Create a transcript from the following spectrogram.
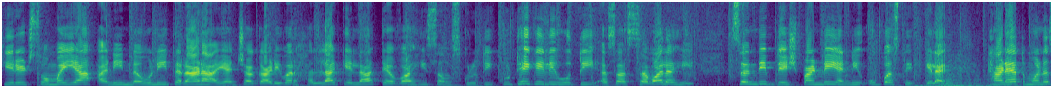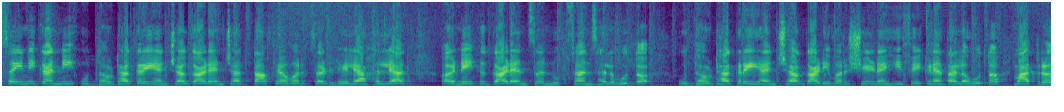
किरीट सोमय्या आणि नवनीत राणा यांच्या गाडीवर हल्ला केला तेव्हा ही संस्कृती कुठे गेली होती असा सवालही संदीप देशपांडे यांनी उपस्थित केलाय. ठाण्यात मनसैनिकांनी उद्धव ठाकरे यांच्या गाड्यांच्या ताफ्यावर चढलेल्या हल्ल्यात अनेक गाड्यांचं नुकसान झालं होतं. उद्धव ठाकरे यांच्या गाडीवर शेणही फेकण्यात आलं होतं. मात्र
